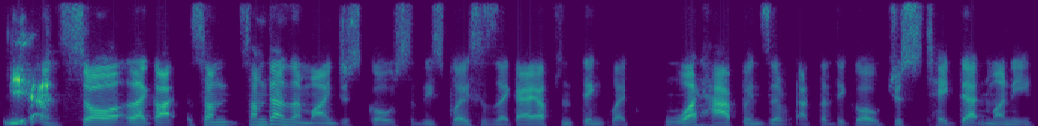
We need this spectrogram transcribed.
Yeah. And so like i some sometimes my mind just goes to these places. Like i often think like what happens if atletico just take that money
